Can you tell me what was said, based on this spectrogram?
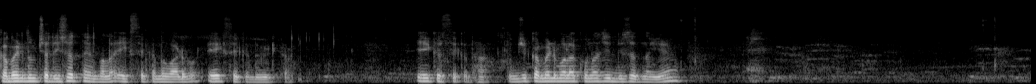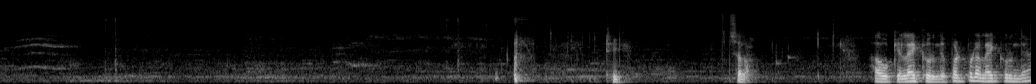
कमेंट तुमच्या दिसत नाही मला. एक सेकंद वाट एक सेकंद वेट करा. एकच सेकंद हां. तुमची कमेंट मला कोणाची दिसत नाही आहे ठीक आहे. चला. हा ओके लाईक करून द्या. पटपट लाईक करून द्या.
